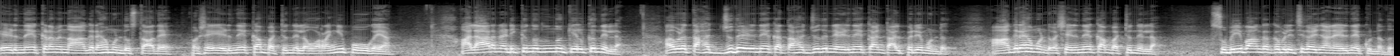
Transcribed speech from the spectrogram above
എഴുന്നേക്കണമെന്ന് ആഗ്രഹമുണ്ട് ഉസ്താദെ. പക്ഷേ എഴുന്നേക്കാൻ പറ്റുന്നില്ല ഉറങ്ങിപ്പോവുകയാണ്. അലാറൻ അടിക്കുന്നതൊന്നും കേൾക്കുന്നില്ല. അതുപോലെ തഹജുദ് എഴുന്നേക്കാൻ തഹജുദിന് എഴുന്നേക്കാൻ താല്പര്യമുണ്ട്. ആഗ്രഹമുണ്ട് പക്ഷേ എഴുന്നേക്കാൻ പറ്റുന്നില്ല. സുബൈ ബാങ്കൊക്കെ വിളിച്ചു കഴിഞ്ഞാണ് എഴുന്നേക്കുന്നത്.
